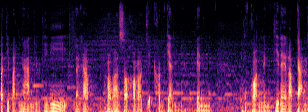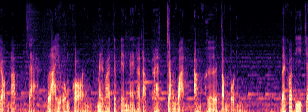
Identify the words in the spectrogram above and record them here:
ปฏิบัติงานอยู่ที่นี่นะครับ เพราะว่าสคร7ขอนแก่นเนี่ยเป็น องค์กรหนึ่งที่ได้รับการยอมรับจากหลายองค์กร ไม่ว่าจะเป็นในระดับจังหวัดอำเภอตำบล และก็ดีใจ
